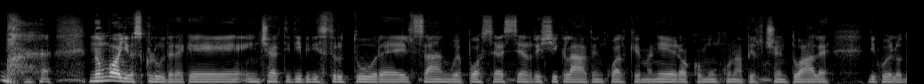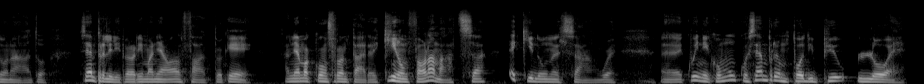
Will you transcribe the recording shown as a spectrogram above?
non voglio escludere che in certi tipi di strutture il sangue possa essere riciclato in qualche maniera o comunque una percentuale di quello donato. Sempre lì però rimaniamo al fatto che andiamo a confrontare chi non fa una mazza e chi dona il sangue. Eh, quindi comunque sempre un po' di più lo è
